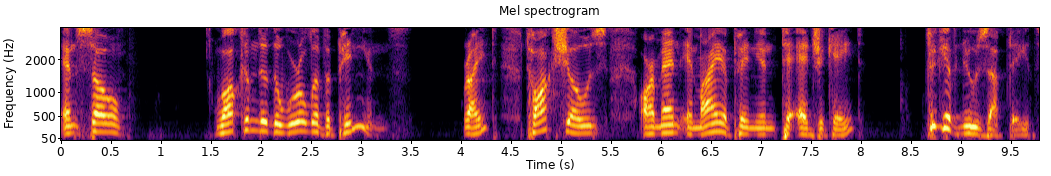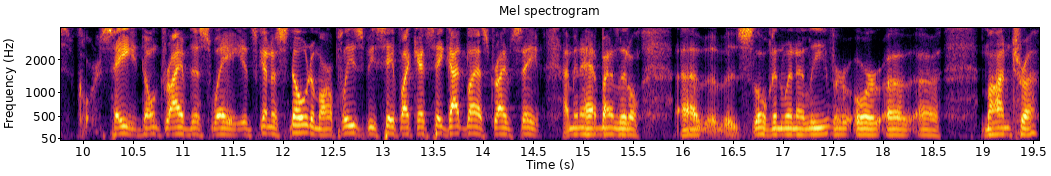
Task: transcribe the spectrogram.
And so welcome to the world of opinions, right? Talk shows are meant, in my opinion, to educate to give news updates, of course. Hey, don't drive this way. It's going to snow tomorrow. Please be safe. Like I say, God bless, drive safe. I mean, I have my little uh, slogan when I leave or, or uh, uh, mantra.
